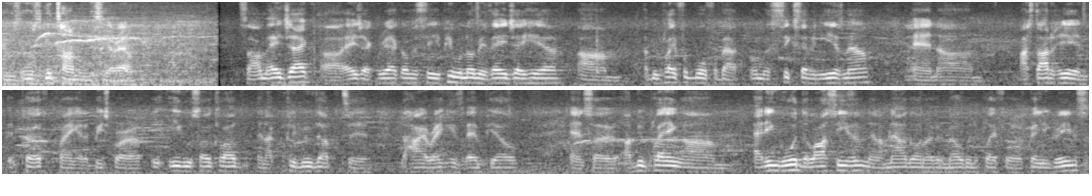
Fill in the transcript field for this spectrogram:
it was, it was good timing this year around. So I'm Ajak, uh, Ajak Riak obviously. People know me as AJ here. Um, I've been playing football for about almost six, seven years now. And um, I started here in, in, Perth playing at a Beechboro Eagle Soul Club and I quickly moved up to the higher rankings of NPL. And so I've been playing um, at Inglewood the last season and I'm now going over to Melbourne to play for Bentleigh Greens,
